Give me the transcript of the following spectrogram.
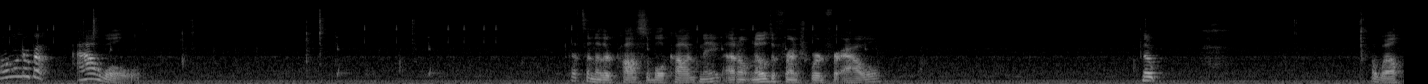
I wonder about owl. That's another possible cognate. I don't know the French word for owl. Nope. Oh well.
